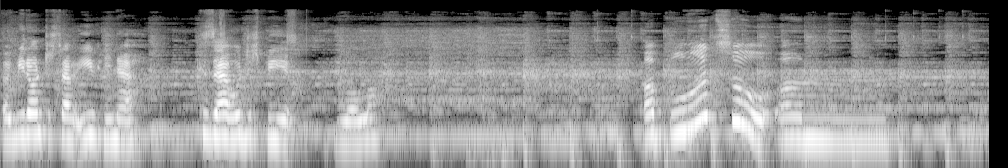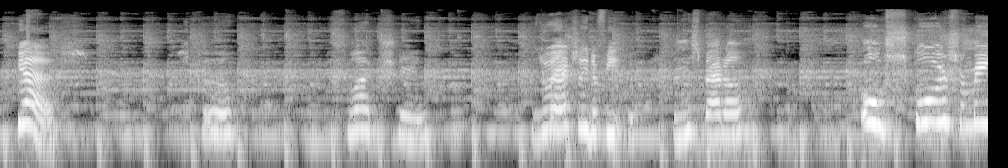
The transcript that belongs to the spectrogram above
Oh, we don't just have Eevee now. Because that would just be Lola. A Blitzle, um, yes. So, Fletchling. Did we actually defeat in this battle? Oh, scores for me!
